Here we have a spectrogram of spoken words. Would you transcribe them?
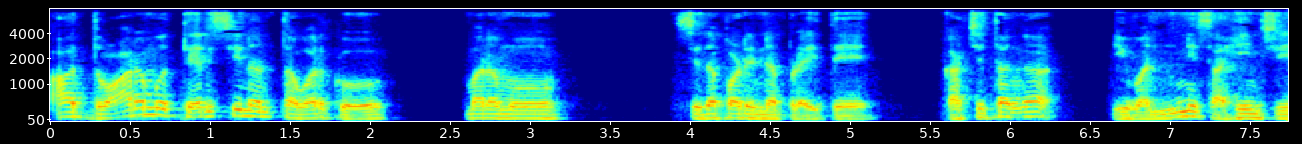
ఆ ద్వారము తెరిచినంత వరకు మనము సిద్ధపడినప్పుడైతే ఖచ్చితంగా ఇవన్నీ సహించి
